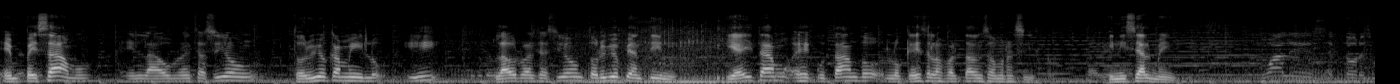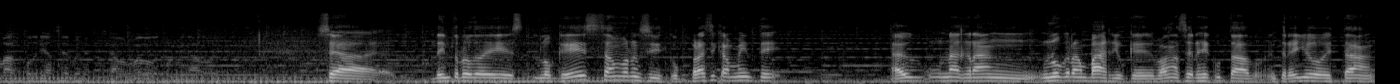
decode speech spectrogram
empezamos en la urbanización Toribio Camilo y la urbanización Toribio Piantini y ahí estamos ejecutando lo que es el asfaltado en San Francisco inicialmente. ¿Cuáles sectores más podrían ser beneficiados luego de esto? O sea, dentro de lo que es San Francisco, prácticamente hay una gran, unos gran barrios que van a ser ejecutados. Entre ellos están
